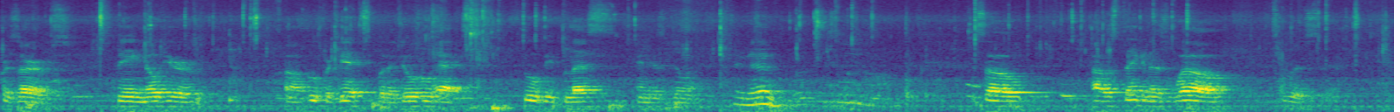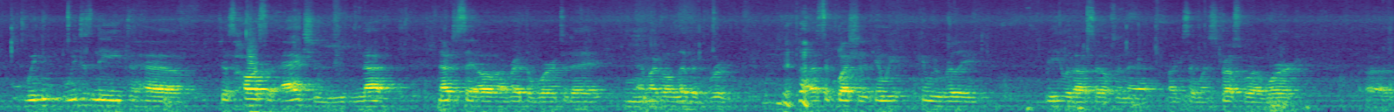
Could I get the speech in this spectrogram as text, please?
preserves, being no hearer uh, who forgets, but a doer who acts, who will be blessed in his doing. Amen. So I was thinking as well, we, we just need to have just hearts of action, not, not to say, oh, I read the word today, am I gonna live it through? That's the question, can we, can we really be with ourselves in that? Like I said, when stressful at work, uh,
